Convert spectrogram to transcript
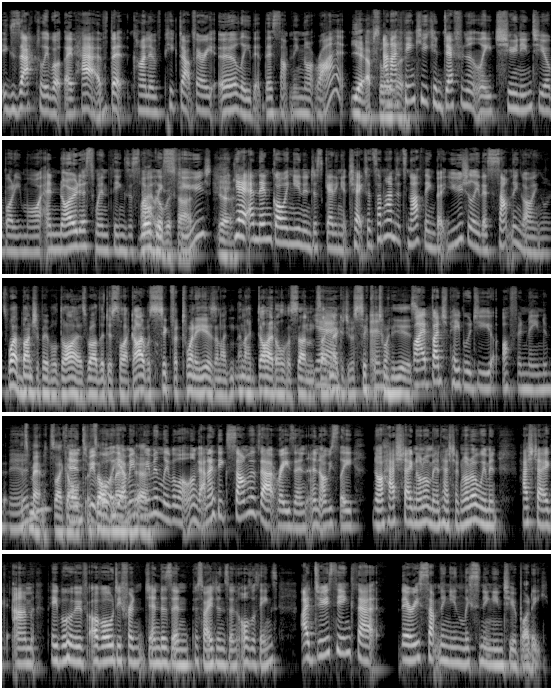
exactly what they have, but kind of picked up very early that there's something not right. Yeah, absolutely. And I think you can definitely tune into your body more and notice when things are slightly good with that. skewed. Yeah. Yeah, and then going in and just getting it checked. And sometimes it's nothing, but usually there's something going on. It's why a bunch of people die as well. They're just like, I was sick for 20 years and I, and I died all of a sudden. It's like, no, because you were sick for 20 years. By a bunch of people, do you often mean men? It's men. It's like old- it's old well, Yeah, I mean, yeah. women live a lot longer. And I think some of that reason, and obviously, no, hashtag not all men, hashtag not all women, hashtag um, people who've of all different genders and persuasions and all the things. I do think that there is something in listening into your body,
